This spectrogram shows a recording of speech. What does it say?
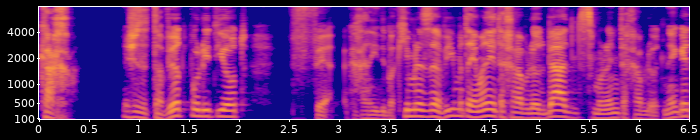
ככה. יש איזה תוויות פוליטיות, וככה נדבקים לזה, ואם אתה ימני אתה חייב להיות בעד, אתה שמאלני אתה חייב להיות נגד.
